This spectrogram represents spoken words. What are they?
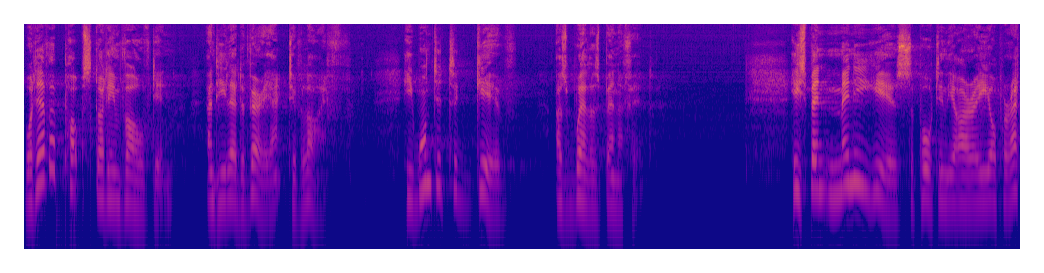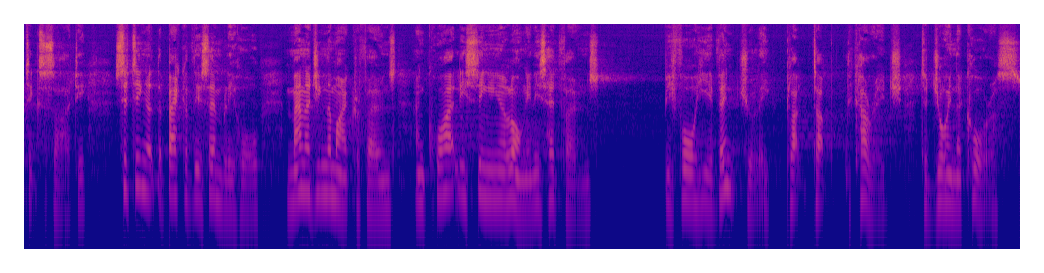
Whatever Pops got involved in, and he led a very active life, he wanted to give as well as benefit. He spent many years supporting the RAE Operatic Society, sitting at the back of the Assembly Hall, managing the microphones and quietly singing along in his headphones before he eventually plucked up the courage to join the chorus.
